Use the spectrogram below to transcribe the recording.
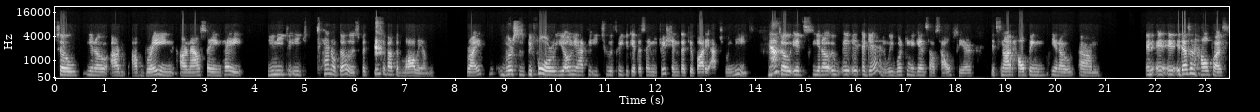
So, you know, our our brain are now saying, hey, you need to eat 10 of those, but think about the volume right? Versus before, you only have to eat two or three to get the same nutrition that your body actually needs. Yeah. So it's you know it, it, again we're working against ourselves here. It's not helping you know, um, and it, it doesn't help us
